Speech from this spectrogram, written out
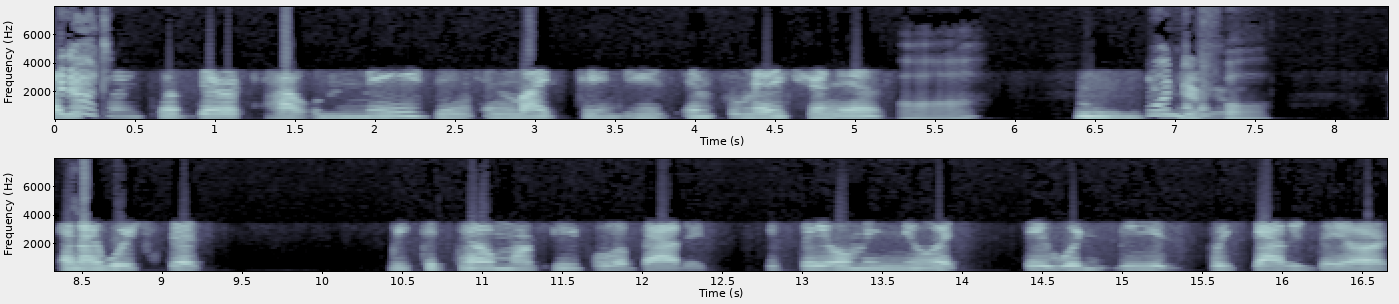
I Why just want to tell Derek how amazing and life changing his information is. Aw, hmm, thank you. wonderful. And I wish that we could tell more people about it. If they only knew it, they wouldn't be as freaked out as they are.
